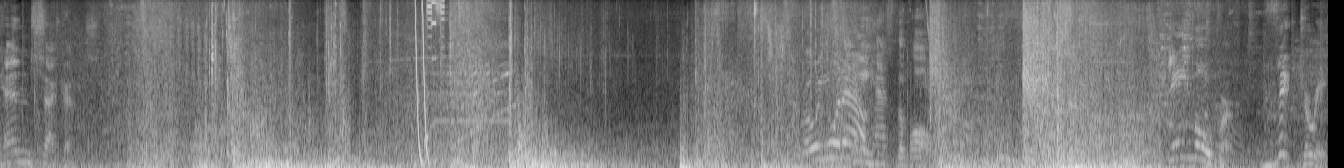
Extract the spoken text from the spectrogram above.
Ten seconds. Throwing one out. Enemy has the ball. Game over. Victory.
